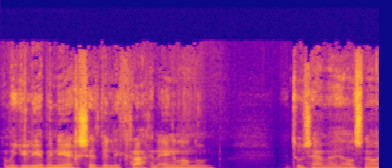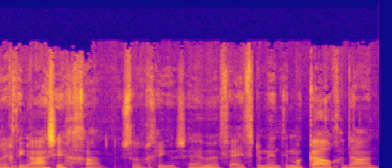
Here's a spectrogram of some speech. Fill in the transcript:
En wat jullie hebben neergezet wil ik graag in Engeland doen. En toen zijn we heel snel richting Azië gegaan. Dus dan gingen ze, hebben een evenement in Macau gedaan.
